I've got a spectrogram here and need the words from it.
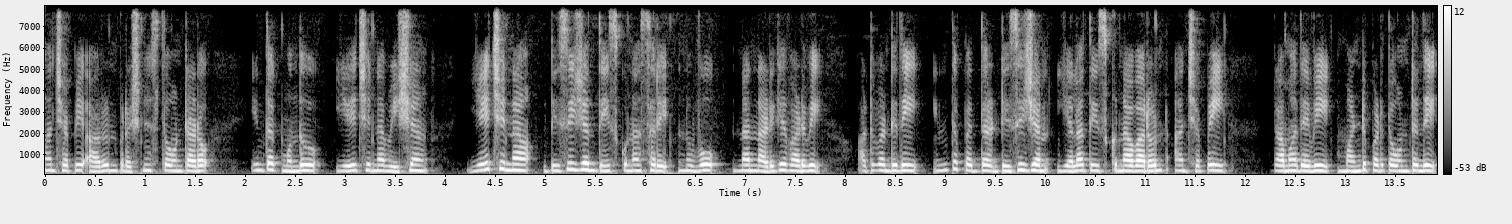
అని చెప్పి అరుణ్ ప్రశ్నిస్తూ ఉంటాడు. ఇంతకుముందు ఏ చిన్న విషయం ఏ చిన్న డిసిజన్ తీసుకున్నా సరే నువ్వు నన్ను అడిగేవాడివి. అటువంటిది ఇంత పెద్ద డిసిజన్ ఎలా తీసుకున్నావు అరుణ్? అని చెప్పి రమాదేవి మండిపడుతూ ఉంటుంది.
